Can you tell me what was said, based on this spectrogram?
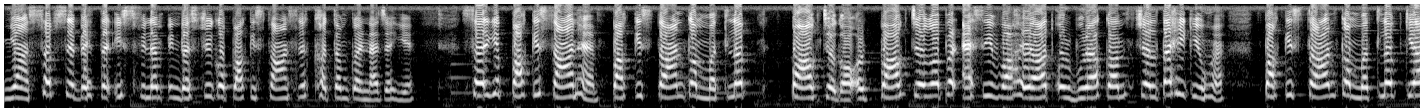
یا سب سے بہتر اس فلم انڈسٹری کو پاکستان سے ختم کرنا چاہیے سر یہ پاکستان ہے پاکستان کا مطلب پاک جگہ اور پاک جگہ پر ایسی واحیات اور برا کام چلتا ہی کیوں ہے پاکستان کا مطلب کیا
